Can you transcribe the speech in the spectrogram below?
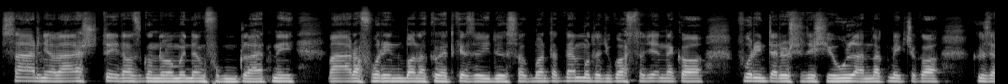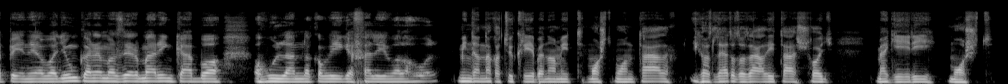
szárnyalást én azt gondolom, hogy nem fogunk látni már a forintban a következő időszakban. Tehát nem mondhatjuk azt, hogy ennek a forint erősödési hullámnak még csak a közepénél vagyunk, hanem azért már inkább a, a hullámnak a vége felé valahol. Mindannak a tükrében, amit most mondtál, igaz lehet az az állítás, hogy megéri most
